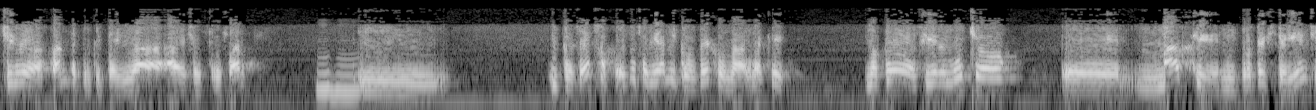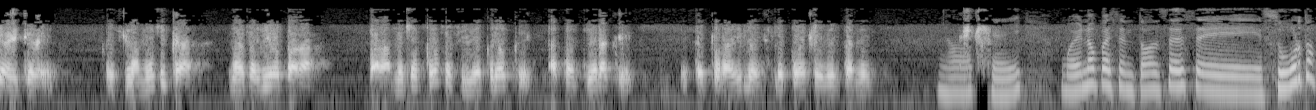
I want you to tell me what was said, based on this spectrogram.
sirve bastante porque te ayuda a desestresar. y, y pues eso, eso sería mi consejo. La verdad que no puedo decir mucho eh, más que mi propia experiencia y que pues, la música me ha servido para, para muchas cosas y yo creo que a cualquiera que esté por ahí le, le puede servir también. Ok. Bueno, pues entonces, eh, Zurdo,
